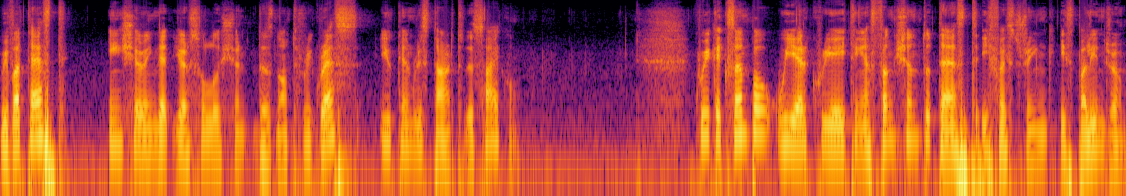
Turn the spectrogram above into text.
With a test ensuring that your solution does not regress, you can restart the cycle. Quick example, we are creating a function to test if a string is palindrome.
